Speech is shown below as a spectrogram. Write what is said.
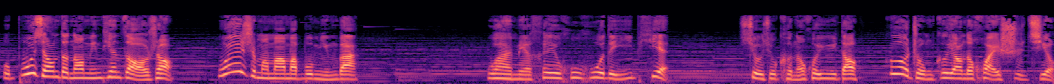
我不想等到明天早上。为什么妈妈不明白？外面黑乎乎的一片，秀秀可能会遇到各种各样的坏事情。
